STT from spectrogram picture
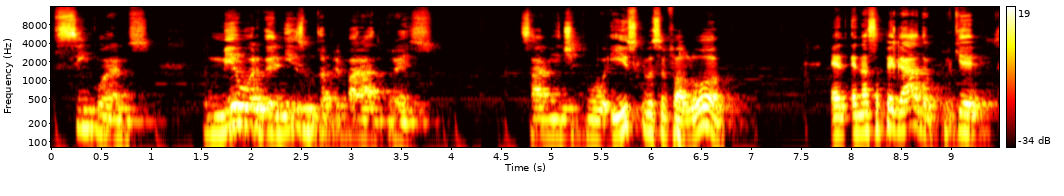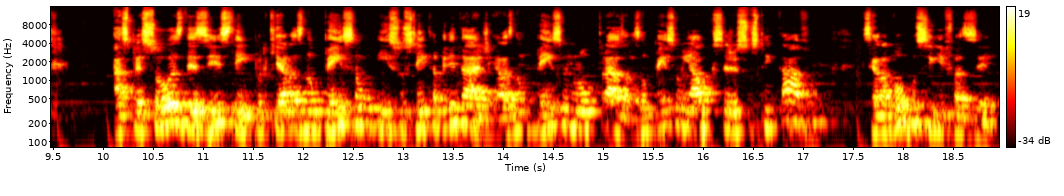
5 anos o meu organismo está preparado para isso. Sabe? E, tipo, isso que você falou é, é nessa pegada, porque as pessoas desistem porque elas não pensam em sustentabilidade, elas não pensam em longo prazo, elas não pensam em algo que seja sustentável, se elas vão conseguir fazer.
